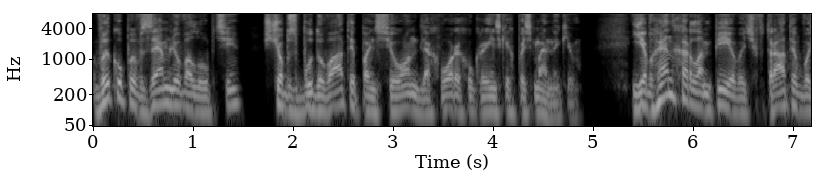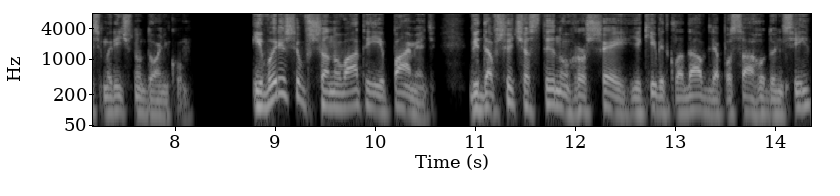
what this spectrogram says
Викупив землю в Алупці, щоб збудувати пансіон для хворих українських письменників. Євген Харлампійович втратив восьмирічну доньку і вирішив вшанувати її пам'ять, віддавши частину грошей, які відкладав для посагу доньці,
